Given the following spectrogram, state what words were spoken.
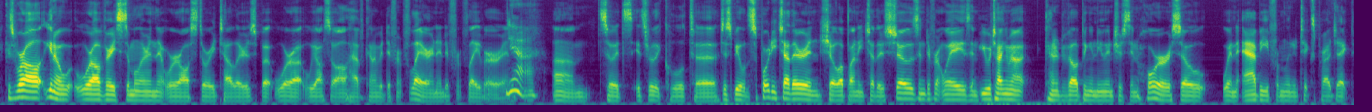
because we're all you know we're all very similar in that we're all storytellers, but we're we also all have kind of a different flair and a different flavor. And, Yeah. Um, so it's it's really cool to just be able to support each other and show up on each other's shows in different ways. And you were talking about kind of developing a new interest in horror. So when Abby from Lunatics Project,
